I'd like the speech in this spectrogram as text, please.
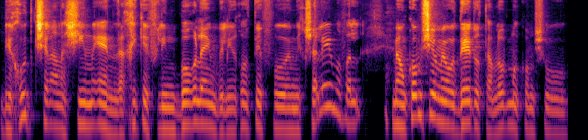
בייחוד כשלאנשים אין, זה הכי כיף לנבור להם ולראות איפה הם נכשלים, אבל מהמקום שמעודד אותם, לא במקום שהוא...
